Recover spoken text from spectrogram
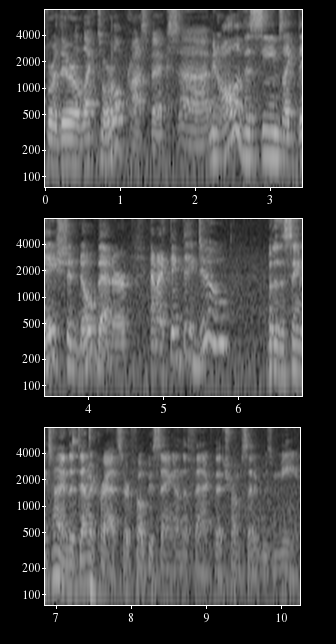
for their electoral prospects. Uh, I mean, all of this seems like they should know better, and I think they do. But at the same time, the Democrats are focusing on the fact that Trump said it was mean.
